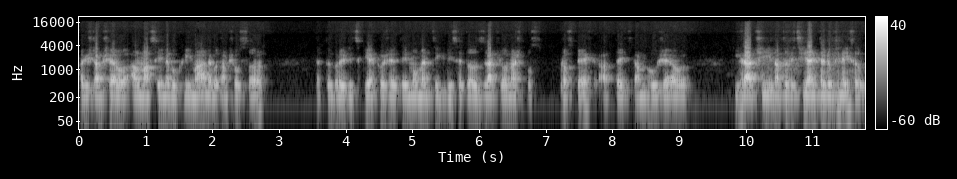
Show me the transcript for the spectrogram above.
A když tam šel Almasi nebo Klíma, nebo tam šel Sor, tak to byly vždycky jako, že ty momenty, kdy se to zratilo náš prospěch a teď tam bohužel ti hráči na to vystřídání tak dobře nejsou.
